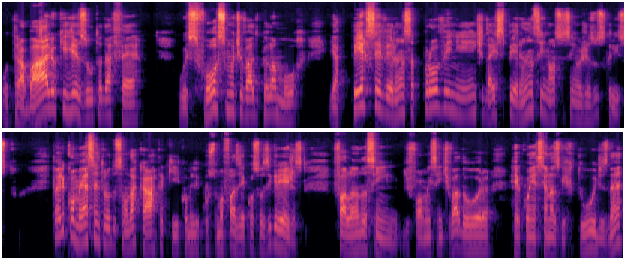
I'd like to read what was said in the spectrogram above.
o trabalho que resulta da fé, o esforço motivado pelo amor e a perseverança proveniente da esperança em nosso Senhor Jesus Cristo. Então ele começa a introdução da carta aqui, como ele costuma fazer com as suas igrejas, falando assim, de forma incentivadora, reconhecendo as virtudes, né?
